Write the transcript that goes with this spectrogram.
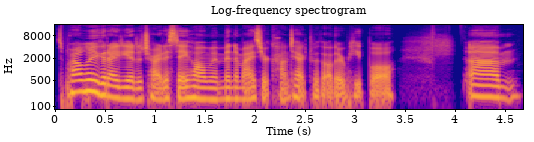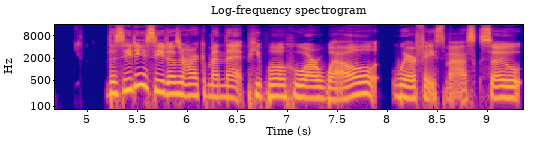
it's probably a good idea to try to stay home and minimize your contact with other people. Um, the CDC doesn't recommend that people who are well wear face masks. So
